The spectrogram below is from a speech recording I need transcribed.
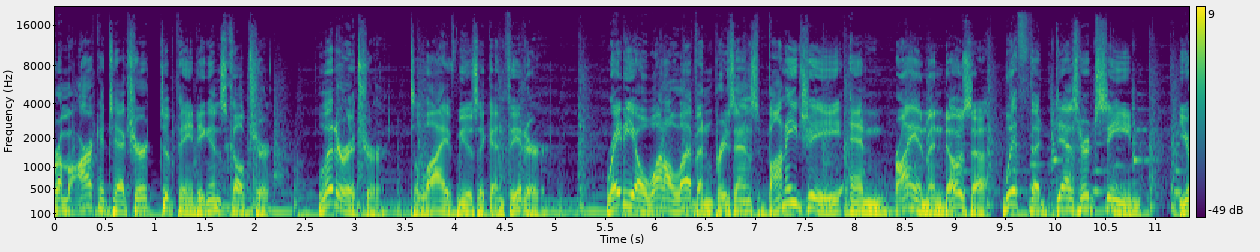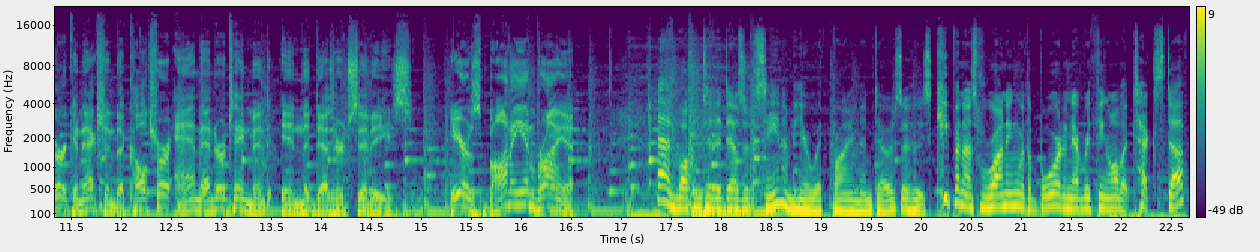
From architecture to painting and sculpture, literature to live music and theater. Radio 111 presents Bonnie G and Brian Mendoza with The Desert Scene, your connection to culture and entertainment in the desert cities. Here's Bonnie and Brian. And welcome to the Desert Scene. I'm here with Brian Mendoza, who's keeping us running with the board and everything, all the tech stuff.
